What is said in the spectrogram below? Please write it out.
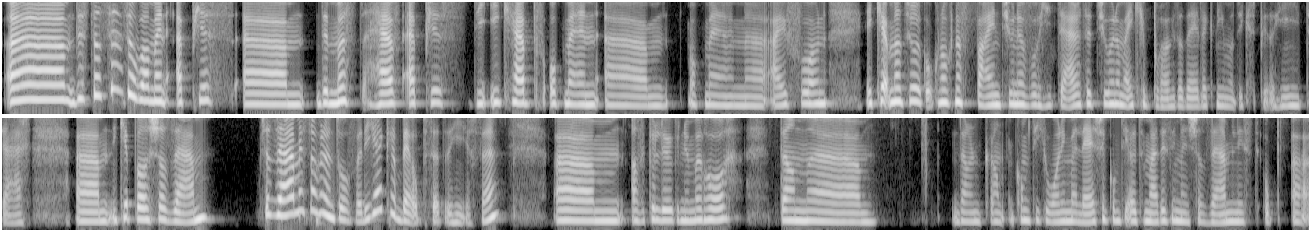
Um, dus dat zijn zo wat mijn appjes, um, de must-have appjes die ik heb op mijn, um, op mijn uh, iPhone. Ik heb natuurlijk ook nog een fine-tuner voor gitaar te tunen, maar ik gebruik dat eigenlijk niet, want ik speel geen gitaar. ik heb wel Shazam. Shazam is nog een toffe, die ga ik erbij opzetten hier. Hè. als ik een leuk nummer hoor, dan dan komt die gewoon in mijn lijstje, komt die automatisch in mijn Shazam-list op uh,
